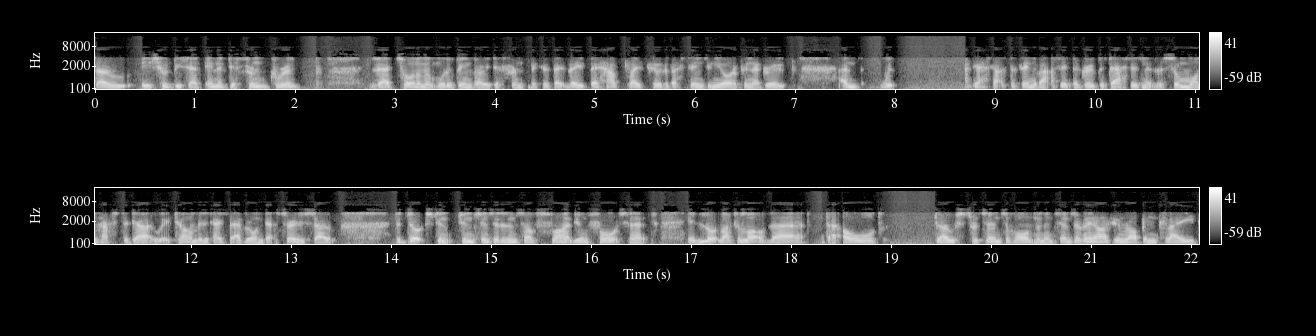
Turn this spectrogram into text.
though it should be said, in a different group, their tournament would have been very different because they, they, they have played two of the best teams in Europe in their group, and with, I guess that's the thing about I think the group of death, isn't it? That someone has to go. It can't be the case that everyone gets through. So the Dutch can, consider themselves slightly unfortunate. It looked like a lot of their their old ghosts returned to haunt them in terms of. I mean, Arjen Robben played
